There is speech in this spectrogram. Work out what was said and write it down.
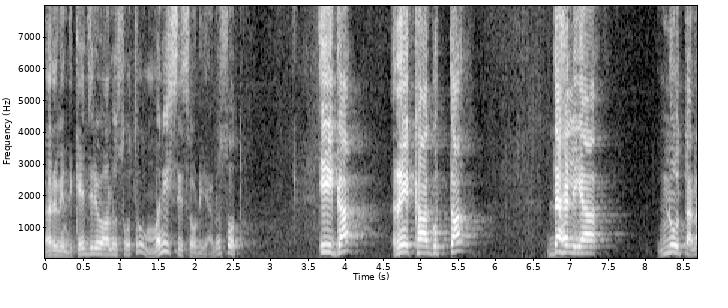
ಅರವಿಂದ್ ಕೇಜ್ರಿವಾಲು ಸೋತರು, ಮನೀಶ್ ಸಿಸೋಡಿಯಾನು ಸೋತರು. ಈಗ ರೇಖಾ ಗುಪ್ತಾ, ದೆಹಲಿಯ ನೂತನ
